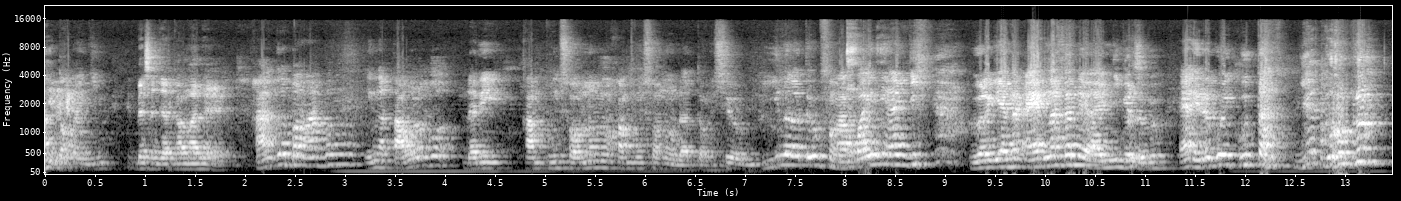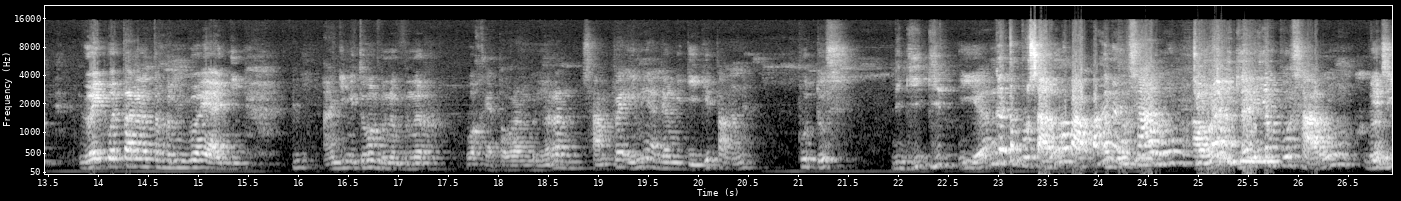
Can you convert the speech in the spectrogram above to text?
datang anjing. biasa jar kamarnya ya? Kagak bang abang, ingat tahu lah kok dari kampung sono mau kampung sono datang sih gila tuh ngapain nih anjing? Gue lagi enak-enak kan ya anjing gitu gue eh akhirnya gue ikutan. Ya goblok. Gue ikutan sama temen gue ya anjing. Anjing itu mah bener-bener wah kayak tawuran beneran. Sampai ini ada yang digigit tangannya. Putus digigit. Iya. Enggak tempur sarung apa apa tempur sarung. Cuma awalnya dari digigit. tempur sarung jadi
